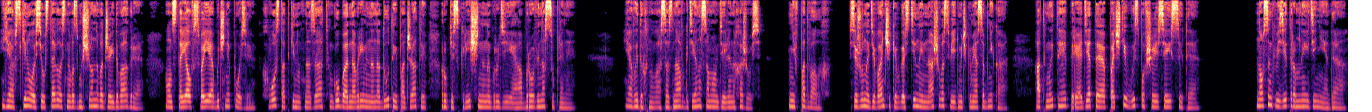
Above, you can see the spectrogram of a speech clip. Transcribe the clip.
я вскинулась и уставилась на возмущенного Джейдова Агре. Он стоял в своей обычной позе, хвост откинут назад, губы одновременно надуты и поджаты, руки скрещены на груди, а брови насуплены. Я выдохнула, осознав, где на самом деле нахожусь. Не в подвалах. Сижу на диванчике в гостиной нашего с ведьмочками особняка. Отмытая, переодетая, почти выспавшаяся и сытая. Но с инквизитором наедине, да,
